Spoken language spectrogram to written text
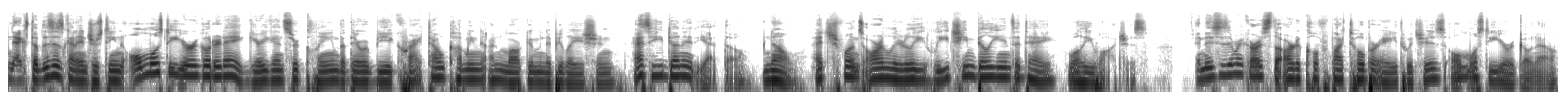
Next up, this is kind of interesting. Almost a year ago today, Gary Gensler claimed that there would be a crackdown coming on market manipulation. Has he done it yet, though? No. Hedge funds are literally leeching billions a day while he watches. And this is in regards to the article from October 8th, which is almost a year ago now.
